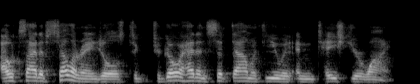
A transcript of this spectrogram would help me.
outside of Cellar Angels to, to go ahead and sit down with you and, and taste your wine?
